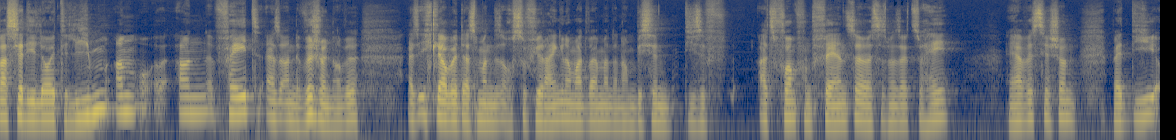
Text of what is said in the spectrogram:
was ja die Leute lieben an, an Fate, also an der Visual Novel. Also ich glaube, dass man das auch so viel reingenommen hat, weil man dann noch ein bisschen diese als Form von Fanservice, dass man sagt so, hey, ja, wisst ihr schon, weil die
